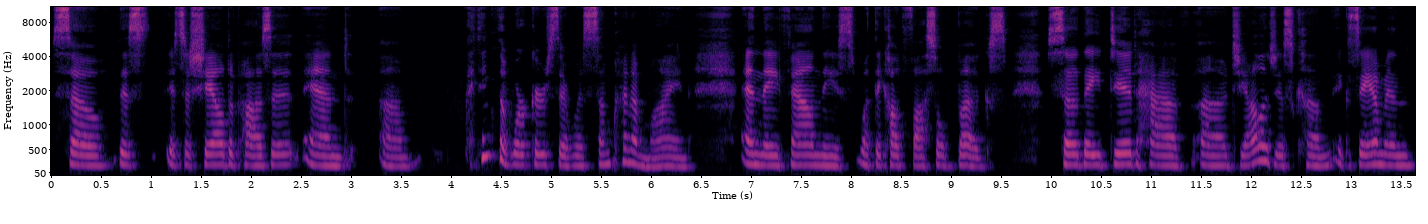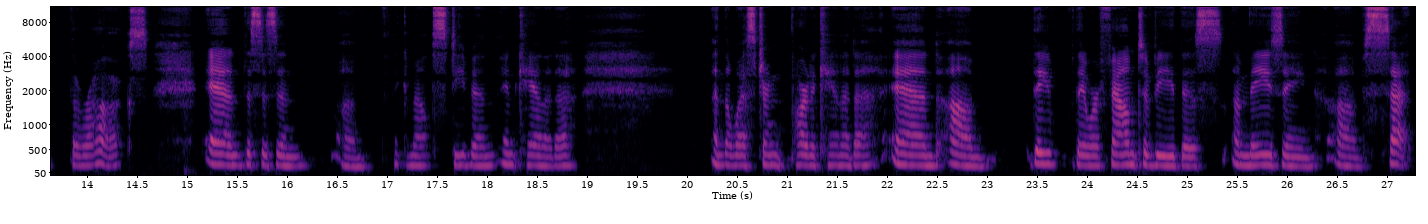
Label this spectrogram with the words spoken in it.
So this it's a shale deposit, and um, I think the workers there was some kind of mine, and they found these what they called fossil bugs. So they did have uh, geologists come examine the rocks, and this is in um, I think Mount Stephen in Canada, in the western part of Canada, and um, they they were found to be this amazing um, set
